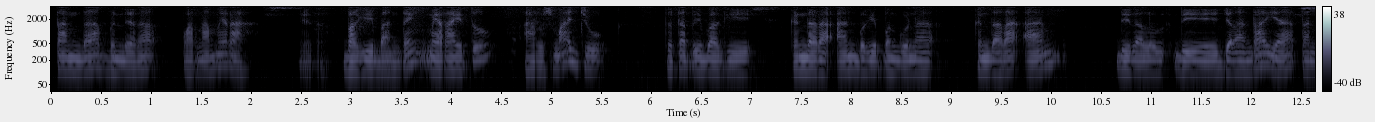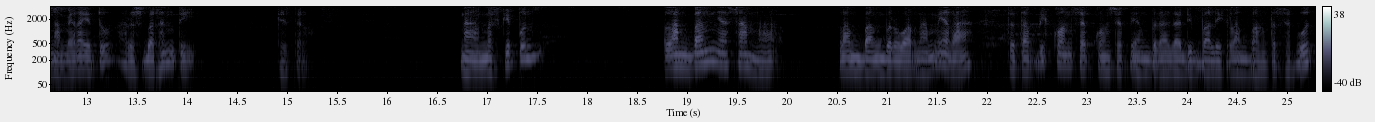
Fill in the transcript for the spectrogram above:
tanda bendera warna merah gitu. Bagi banteng merah itu harus maju, tetapi bagi kendaraan bagi pengguna kendaraan di lalu di jalan raya tanda merah itu harus berhenti gitu. Nah, meskipun lambangnya sama, lambang berwarna merah, tetapi konsep-konsep yang berada di balik lambang tersebut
